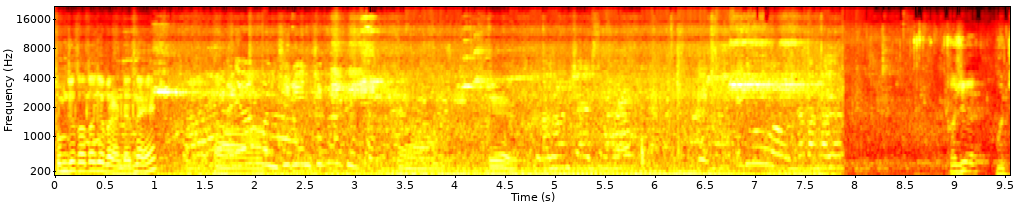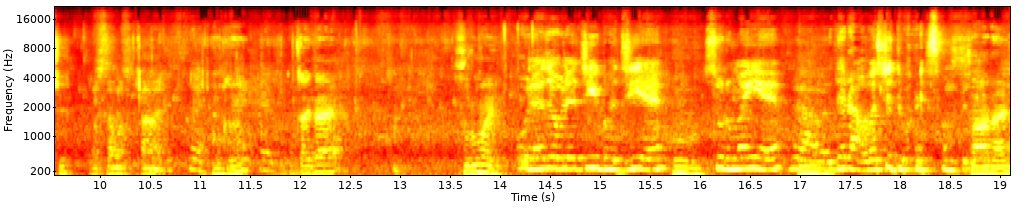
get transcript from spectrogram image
तुमचे स्वतःचे ब्रँड आहेत ना हे? आहे. आहे. कशी आहे? मच्छी. काय काय? सुरमई. ओल्या जवळ्याची भजी आहे. हम्म. सुरमई आहे. इथे रावसचे तुकडे सार आहे.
